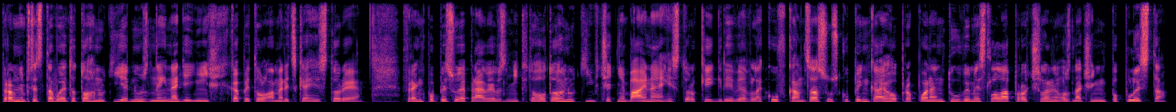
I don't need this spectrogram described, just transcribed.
Pro mě představuje toto hnutí jednu z nejnadějnějších kapitol americké historie. Frank popisuje právě vznik tohoto hnutí, včetně bájné historky, kdy ve vleku v Kansasu skupinka jeho proponentů vymyslela pro členy označení populista.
